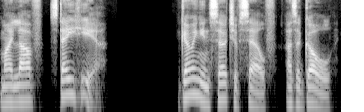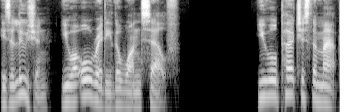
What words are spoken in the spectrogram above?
My love, stay here. Going in search of self, as a goal, is illusion, you are already the one self. You will purchase the map,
